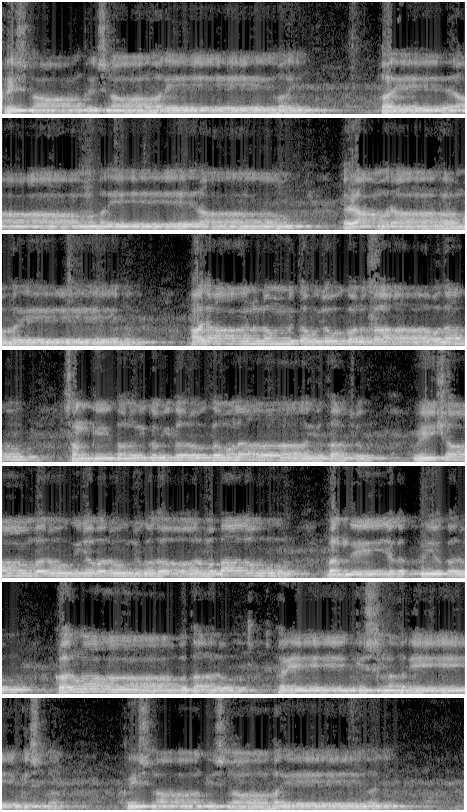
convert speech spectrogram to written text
कृष्ण कृष्ण, हरे हरे। हरे राम हरे राम। राम राम, हरे हरे। अजानुलम्बितभुजौ कनकावदातौ। सङ्कीर्तनैकवितरो कमलायताक्षौ विशाम्बरौ द्विजवरौ जुगधर्मपालौ। वंदे जगत्प्रियकरौ, करुणावतारौ। हरे कृष्ण हरे कृष्ण। कृष्ण कृष्ण, हरे हरे।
